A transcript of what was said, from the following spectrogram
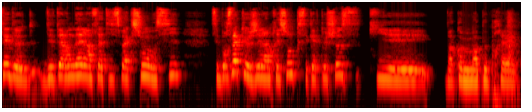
de- d'éternelle insatisfaction aussi. C'est pour ça que j'ai l'impression que c'est quelque chose qui est, bah, comme à peu près,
